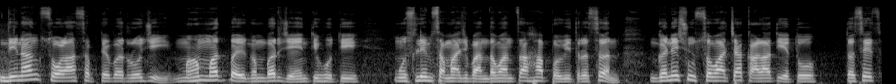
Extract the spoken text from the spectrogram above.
दिनांक सोळा सप्टेंबर रोजी महम्मद पैगंबर जयंती होती. मुस्लिम समाज बांधवांचा हा पवित्र सण गणेश उत्सवाच्या काळात येतो. तसेच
